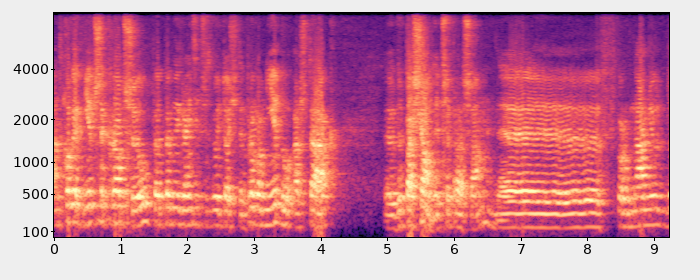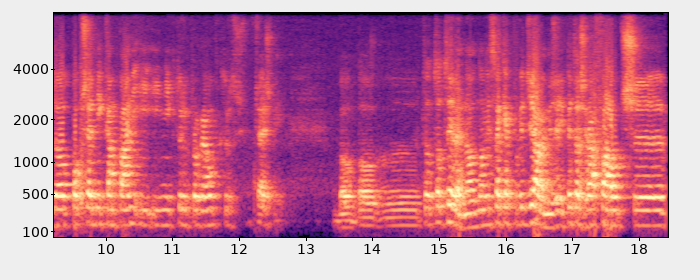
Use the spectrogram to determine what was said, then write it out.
Antkowiak nie przekroczył pe pewnej granicy przyzwoitości. Ten program nie był aż tak e, wypasiony, przepraszam, e, w porównaniu do poprzednich kampanii i, i niektórych programów, które wcześniej. Bo, bo e, to, to tyle. No, no więc tak jak powiedziałem, jeżeli pytasz Rafał, czy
